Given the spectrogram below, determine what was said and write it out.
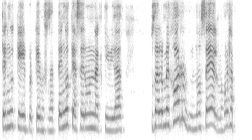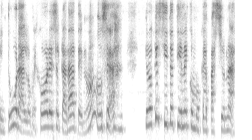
tengo que ir, porque, o sea, tengo que hacer una actividad, pues a lo mejor, no sé, a lo mejor es la pintura, a lo mejor es el karate, ¿no? O sea, creo que sí te tiene como que apasionar.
